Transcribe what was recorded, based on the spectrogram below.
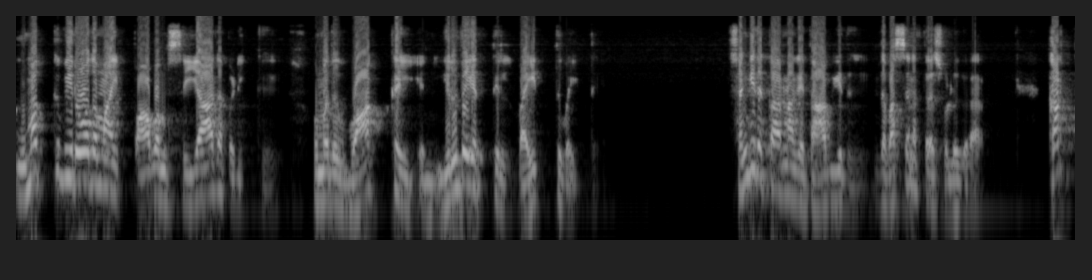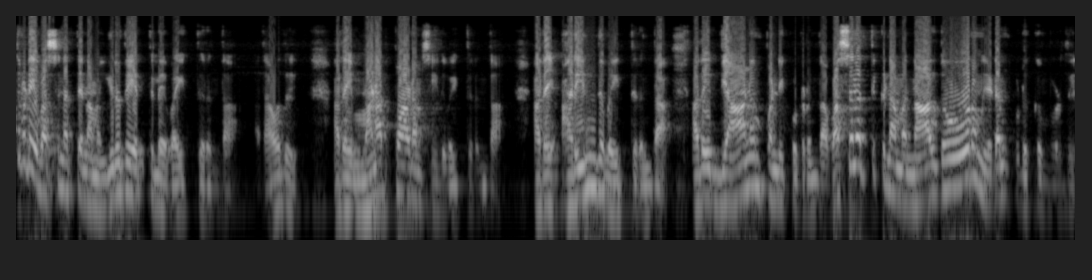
உமக்கு விரோதமாய் பாவம் செய்யாதபடிக்கு உமது வாக்கை என் இருதயத்தில் வைத்து வைத்தேன். சங்கீதக்காரனாக தாவியது இந்த வசனத்துல சொல்லுகிறார் கர்த்தருடைய வசனத்தை நம்ம இருதயத்திலே வைத்திருந்தா அதாவது அதை மனப்பாடம் செய்து வைத்திருந்தா அதை அறிந்து வைத்திருந்தா அதை தியானம் பண்ணி கொண்டிருந்தா வசனத்துக்கு நம்ம நாள்தோறும் இடம் கொடுக்கும் பொழுது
